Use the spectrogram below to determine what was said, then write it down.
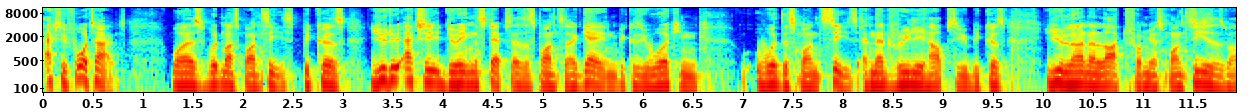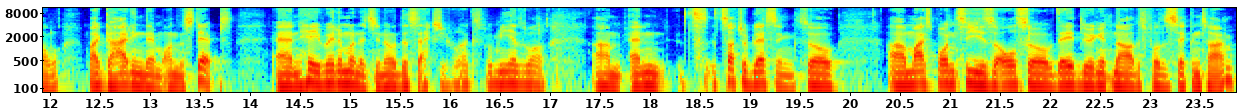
actually four times was with my sponsees because you do actually doing the steps as a sponsor again because you're working with the sponsees and that really helps you because you learn a lot from your sponsees as well by guiding them on the steps and hey wait a minute you know this actually works for me as well. Um, and it's, it's such a blessing. So uh, my sponsees also they're doing it now this for the second time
